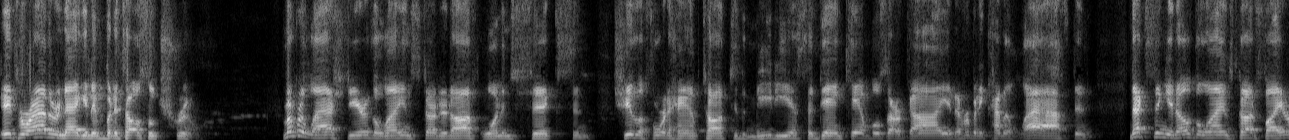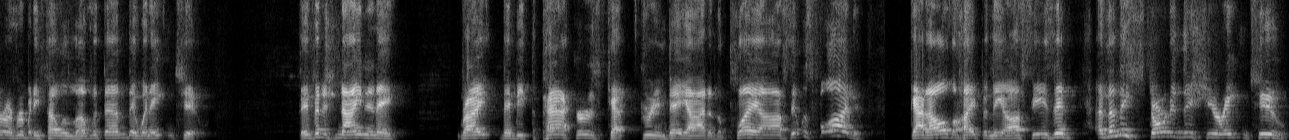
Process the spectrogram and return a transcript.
It's rather negative, but it's also true. Remember last year, the Lions started off one and six, and Sheila Ford Hamp talked to the media, said Dan Campbell's our guy, and everybody kind of laughed. And next thing you know, the Lions caught fire. Everybody fell in love with them. They went eight and two. They finished nine and eight, right? They beat the Packers, kept Green Bay out of the playoffs. It was fun. Got all the hype in the offseason. And then they started this year 8 and 2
